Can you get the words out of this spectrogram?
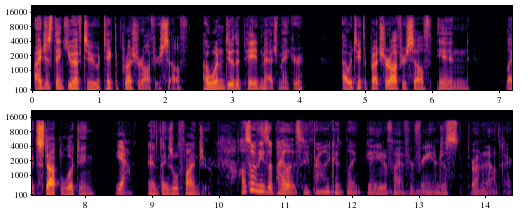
I just think you have to take the pressure off yourself. I wouldn't do the paid matchmaker. I would take the pressure off yourself in like stop looking Yeah. and things will find you. Also, he's a pilot, so he probably could like get you to fly for free. I'm just throwing it out there.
